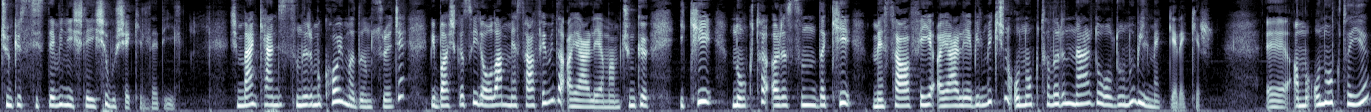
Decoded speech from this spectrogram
Çünkü sistemin işleyişi bu şekilde değil. Şimdi ben kendi sınırımı koymadığım sürece bir başkasıyla olan mesafemi de ayarlayamam. Çünkü iki nokta arasındaki mesafeyi ayarlayabilmek için o noktaların nerede olduğunu bilmek gerekir. Ee, ama o noktayı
